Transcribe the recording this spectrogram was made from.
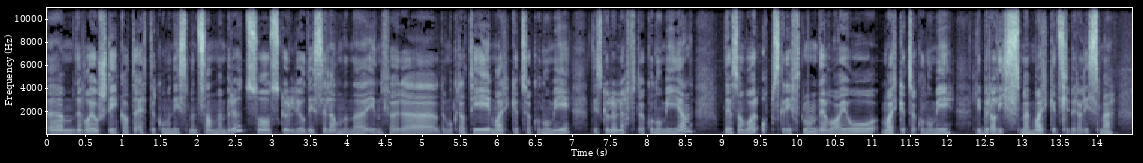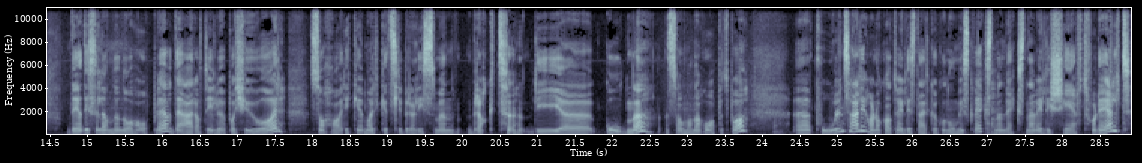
Ehm, det var jo slik at etter kommunismens sammenbrudd så skulle jo disse landene innføre demokrati, markedsøkonomi. De skulle løfte økonomien. Det som var oppskriften, det var jo markedsøkonomi. Liberalisme, markedsliberalisme. Det disse landene nå har opplevd, det er at i løpet av 20 år så har ikke markedsliberalismen brakt de eh, godene som man har håpet på. Eh, Polen særlig har nok hatt veldig sterk økonomisk vekst, men veksten er veldig skjevt fordelt.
